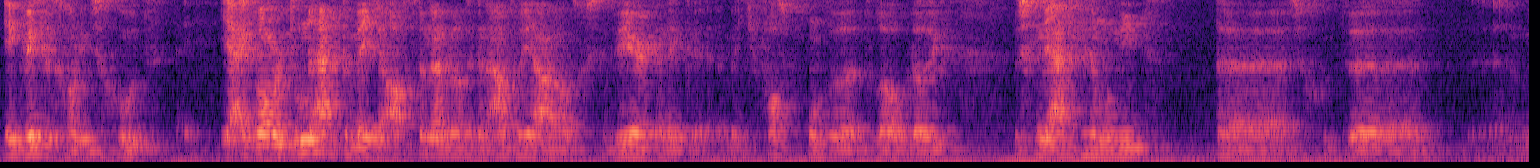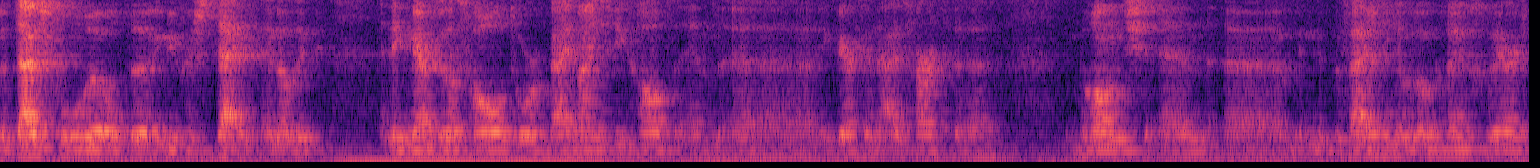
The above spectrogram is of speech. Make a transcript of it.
ik wist het gewoon niet zo goed. Ja, ik kwam er toen eigenlijk een beetje achter nadat ik een aantal jaren had gestudeerd en ik een beetje vast begon te, te lopen, dat ik misschien eigenlijk helemaal niet zo goed me thuis voelde op de universiteit. En, dat ik, en ik merkte dat vooral door bijbaantjes die ik had. En uh, ik werkte in de uitvaartbranche en uh, in de beveiliging heb ik ook nog gewerkt.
